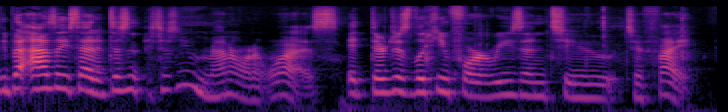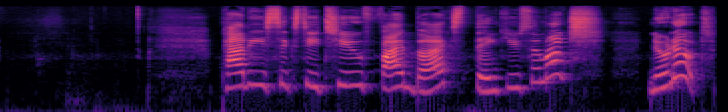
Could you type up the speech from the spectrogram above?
but as I said, it doesn't. It doesn't even matter what it was. It, they're just looking for a reason to to fight. Patty sixty two, five bucks. Thank you so much. No note.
